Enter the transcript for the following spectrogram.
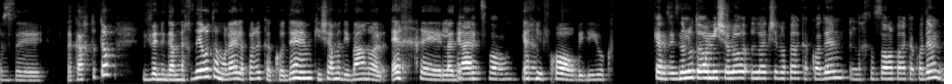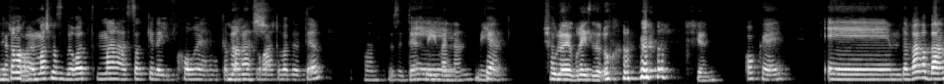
אז uh, לקחת אותו, וגם נחזיר אותם אולי לפרק הקודם, כי שם דיברנו על איך uh, לדעת, איך לבחור, איך כן. לבחור בדיוק. כן, זו הזדמנות טובה מי שלא לא הקשיב לפרק הקודם, לחזור לפרק הקודם, נכון. ושם אנחנו ממש מסבירות מה לעשות כדי לבחור קבלן אה, בצורה הטובה ביותר. נכון, וזה דרך להימנע, כן. שהוא לא יבריז לנו. כן. אוקיי. דבר הבא,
